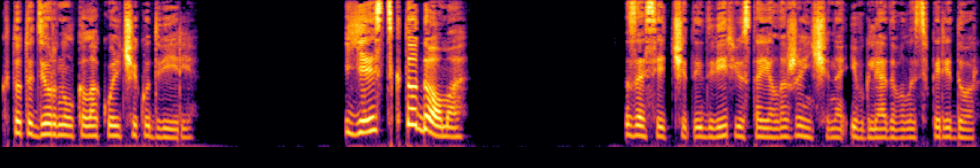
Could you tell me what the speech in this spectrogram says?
Кто-то дернул колокольчик у двери. «Есть кто дома?» За сетчатой дверью стояла женщина и вглядывалась в коридор.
